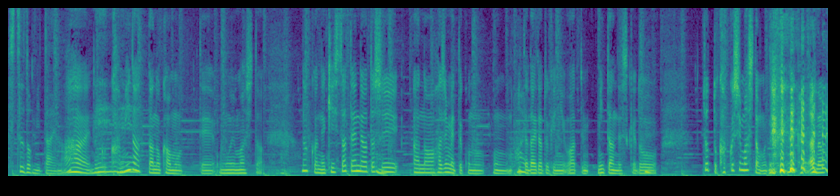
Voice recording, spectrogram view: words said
湿度みたいな？はい。なんか紙だったのかもって思いました。なんかね喫茶店で私、あの初めてこの本いただいた時にわーって見たんですけど、うんちょっと隠しましたもんね。あの隠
